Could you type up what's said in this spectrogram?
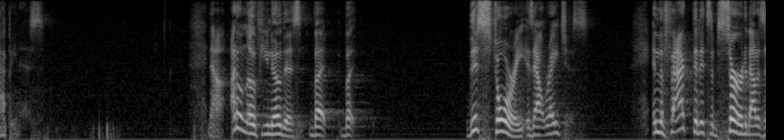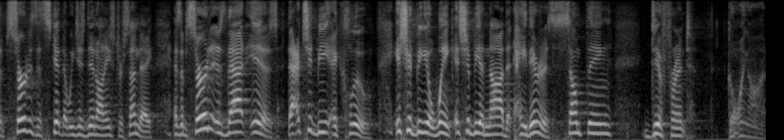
happiness. Now, I don't know if you know this, but, but this story is outrageous. And the fact that it's absurd, about as absurd as the skit that we just did on Easter Sunday, as absurd as that is, that should be a clue. It should be a wink. It should be a nod that, hey, there is something different going on.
